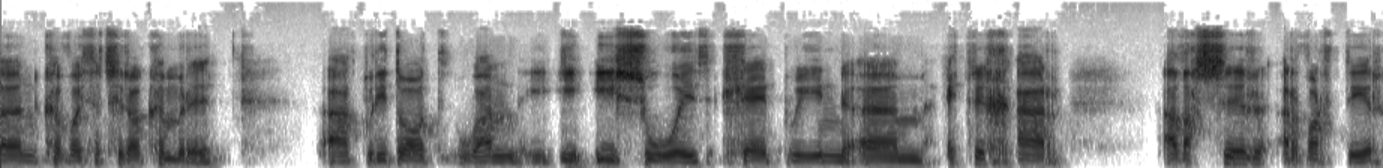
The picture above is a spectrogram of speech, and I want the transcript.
yn cyfoeth naturiol Cymru. A dwi wedi dod wan i, i, i swydd lle dwi'n um, edrych ar addasu'r arfordir.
